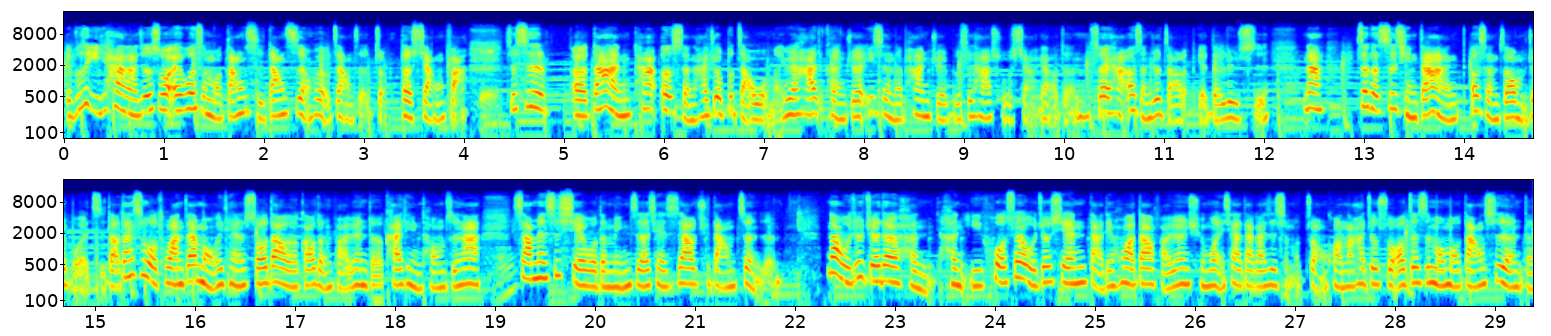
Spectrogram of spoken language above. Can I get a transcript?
也不是遗憾啊，就是说，哎、欸，为什么当时当事人会有这样子的的想法？对，就是呃，当然他二审他就不找我们，因为他可能觉得一审的判决不是他所想要的，所以他二审就找了别的律师。那这个事情当然二审之后我们就不会知道，但是我突然在某一天收到了高等法院的开庭通知，那上面是写我的名字。而且是要去当证人，那我就觉得很很疑惑，所以我就先打电话到法院询问一下大概是什么状况。那他就说，哦，这是某某当事人的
